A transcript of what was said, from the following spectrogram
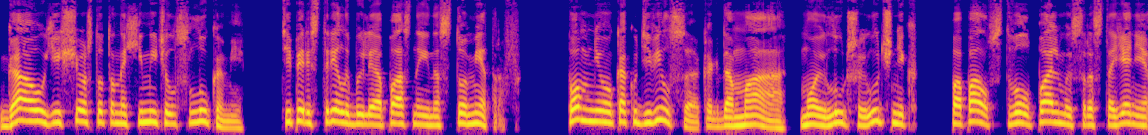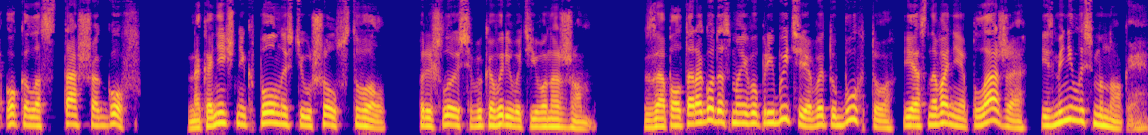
Гау еще что-то нахимичил с луками, теперь стрелы были опасны и на сто метров. Помню, как удивился, когда Ма, мой лучший лучник, попал в ствол пальмы с расстояния около ста шагов. Наконечник полностью ушел в ствол, пришлось выковыривать его ножом. За полтора года с моего прибытия в эту бухту и основания плажа изменилось многое.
